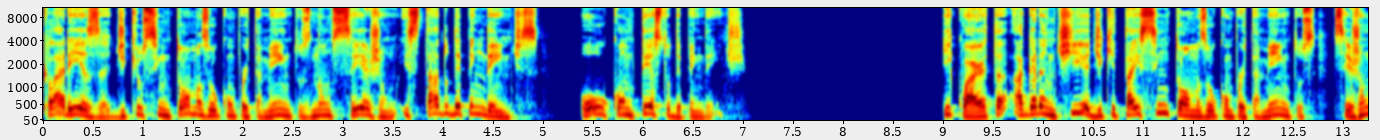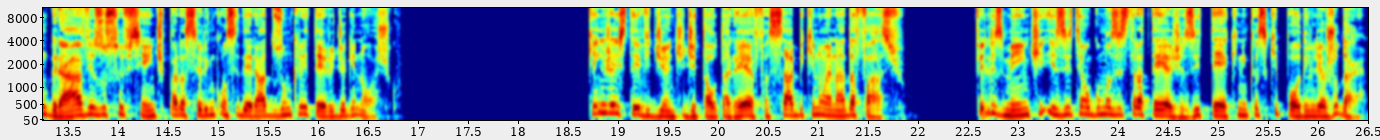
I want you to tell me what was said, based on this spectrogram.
clareza de que os sintomas ou comportamentos não sejam estado dependentes ou contexto dependente. E quarta, a garantia de que tais sintomas ou comportamentos sejam graves o suficiente para serem considerados um critério diagnóstico. Quem já esteve diante de tal tarefa sabe que não é nada fácil. Felizmente, existem algumas estratégias e técnicas que podem lhe ajudar.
